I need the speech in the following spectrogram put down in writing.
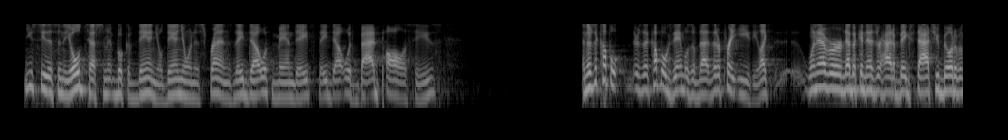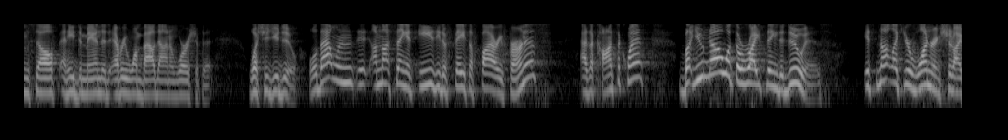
You see this in the Old Testament book of Daniel. Daniel and his friends, they dealt with mandates, they dealt with bad policies and there's a couple there's a couple examples of that that are pretty easy. Like whenever Nebuchadnezzar had a big statue built of himself and he demanded everyone bow down and worship it. What should you do? Well, that one I'm not saying it's easy to face a fiery furnace as a consequence, but you know what the right thing to do is. It's not like you're wondering, should I,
